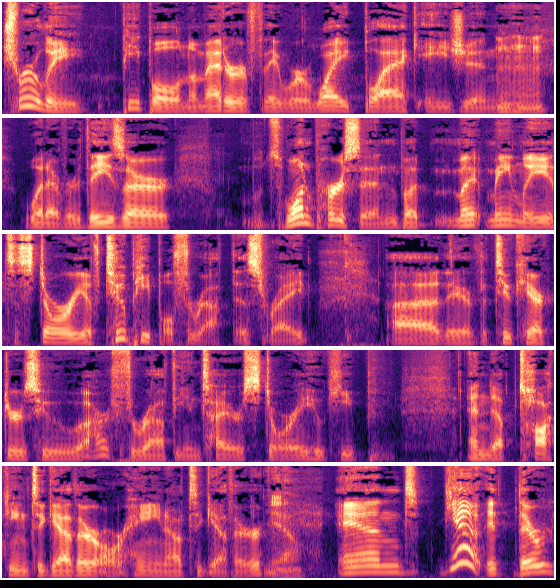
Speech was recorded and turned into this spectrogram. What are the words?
truly people, no matter if they were white, black, Asian, Mm-hmm. whatever. These are it's one person, but ma- mainly it's a story of two people throughout this, right? Uh, they're the two characters who are throughout the entire story who keep end up talking together or hanging out together. Yeah. And yeah, it, they're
